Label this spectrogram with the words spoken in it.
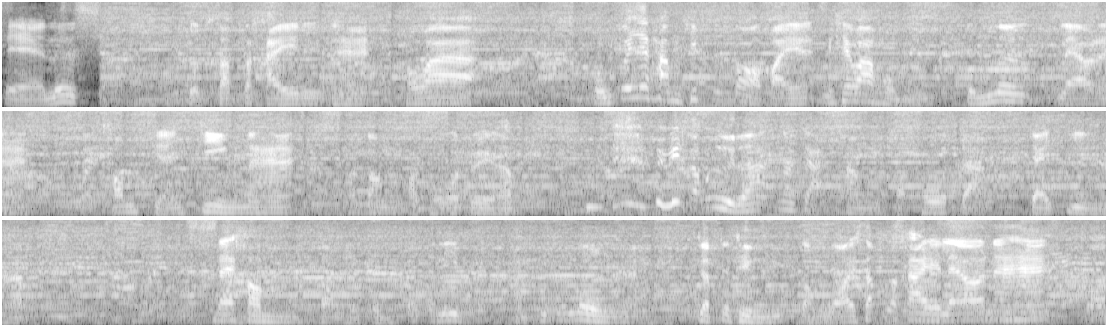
แต่เลิกกดซับสไครต์นะฮะ เพราะว่าผมก็จะทำคลิปต่อไป ไม่ใช่ว่าผมผมเลิกแล้วนะฮะ แต่คอมเสียงจริงนะฮะ ก็ต้องขอโทษด้วยครับ ไม่มีคำอื่นแล้วนอกจากคำขอโทษจากใจจริงครับ ได้คอมตอนไหนผมก็จะรีบทำคลิปลงนะ เกือบจะถึง 200 ซับสไครต์แล้วนะฮะ ก็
